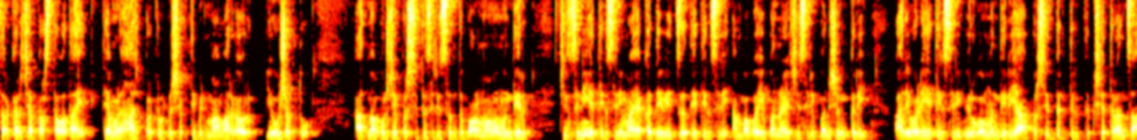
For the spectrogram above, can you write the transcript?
सरकारच्या प्रस्तावात आहे. त्यामुळे हा प्रकल्प शक्तिपीठ महामार्गावर येऊ शकतो. आदमापूरचे प्रसिद्ध श्री संत बाळूमामा मंदिर चिंचणी येथील श्री मायाका देवी जत येथील श्री अंबाबाई बनाळ्याची श्री बनशंकरी आरेवाडी येथील श्री बिरोबा मंदिर या प्रसिद्ध तीर्थक्षेत्रांचा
